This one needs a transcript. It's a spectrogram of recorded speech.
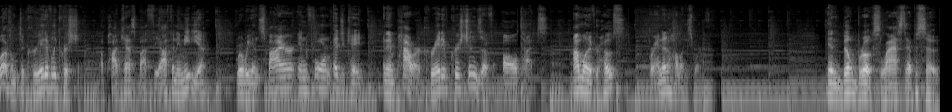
Welcome to Creatively Christian, a podcast by Theophany Media, where we inspire, inform, educate, and empower creative Christians of all types. I'm one of your hosts, Brandon Hollingsworth. In Bill Brooks' last episode,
